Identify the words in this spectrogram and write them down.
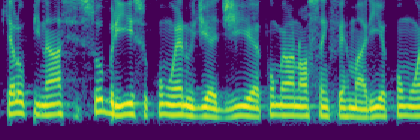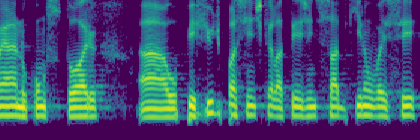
que ela opinasse sobre isso, como é no dia a dia, como é a nossa enfermaria, como é no consultório, ah, o perfil de paciente que ela tem, a gente sabe que não vai ser,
